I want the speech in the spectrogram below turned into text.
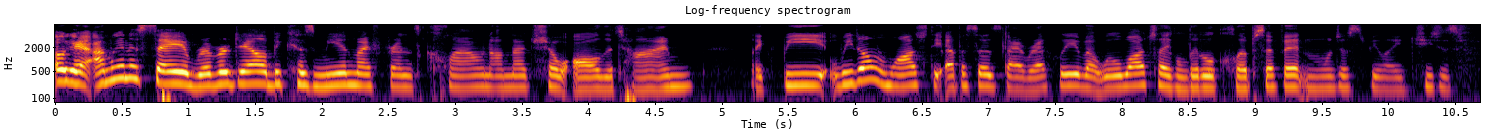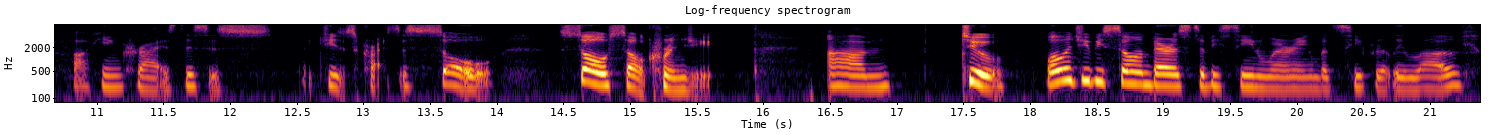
okay, I'm gonna say Riverdale because me and my friends clown on that show all the time. Like we we don't watch the episodes directly, but we'll watch like little clips of it, and we'll just be like, Jesus fucking Christ, this is like Jesus Christ, this is so, so so cringy. Um, two, what would you be so embarrassed to be seen wearing but secretly love?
